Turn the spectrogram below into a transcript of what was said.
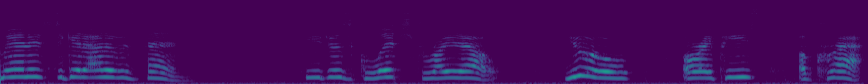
managed to get out of his pen. He just glitched right out. You are a piece of crap.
